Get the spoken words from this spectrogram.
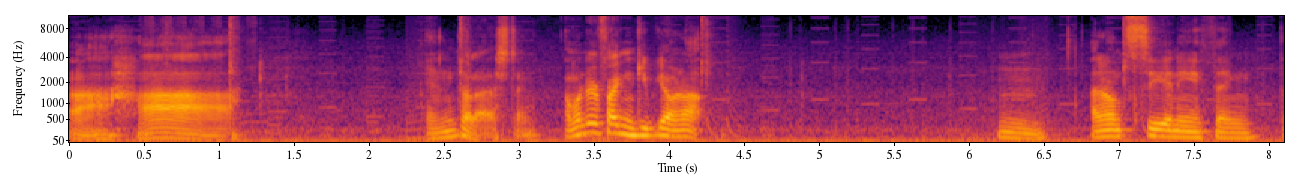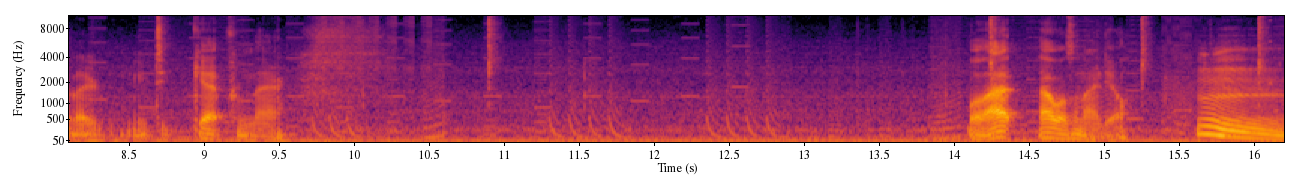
Aha. Interesting. I wonder if I can keep going up. Hmm. I don't see anything that I need to get from there. Well, that, that wasn't ideal. Hmm.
